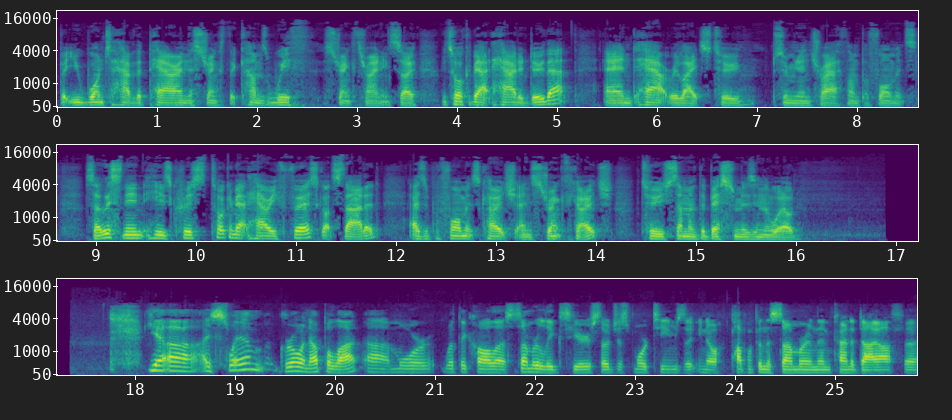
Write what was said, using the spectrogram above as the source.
but you want to have the power and the strength that comes with strength training. So we talk about how to do that and how it relates to swimming and triathlon performance. So listen in, here's Chris talking about how he first got started as a performance coach and strength coach to some of the best swimmers in the world. Yeah, uh, I swam growing up a lot. Uh, more what they call uh, summer leagues here, so just more teams that you know pop up in the summer and then kind of die off uh,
